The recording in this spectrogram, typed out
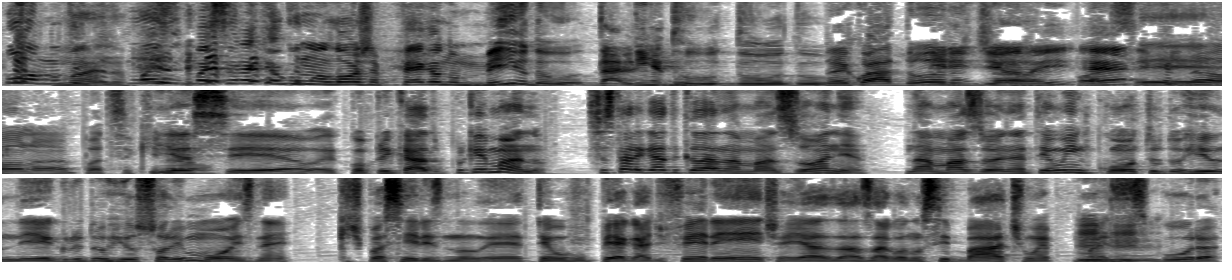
Pô, não tem- Mano. mas, mas será que alguma loja pega no meio do, da linha do, do, do, Do Equador? meridiano Não, aí? Pode é. ser que É. não, não. Pode ser que Ia não. ser é complicado. Porque, mano, você tá ligado que lá na Amazônia, na Amazônia tem um encontro do Rio Negro e do Rio Solimões, né? Que, tipo assim, eles não, é, tem o pH diferente, aí as, as águas não se batem, uma é mais Uhum. escura.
